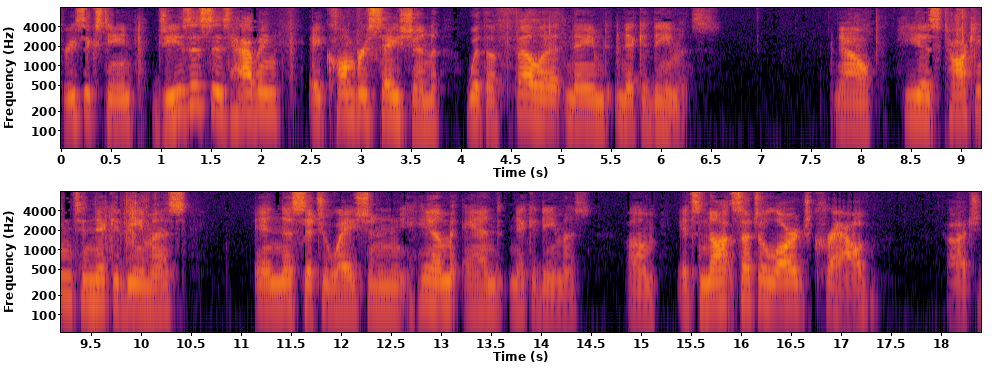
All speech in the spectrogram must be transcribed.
3:16, Jesus is having a conversation with a fella named Nicodemus. Now, he is talking to Nicodemus in this situation, him and Nicodemus. Um, it's not such a large crowd. Uh, it's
